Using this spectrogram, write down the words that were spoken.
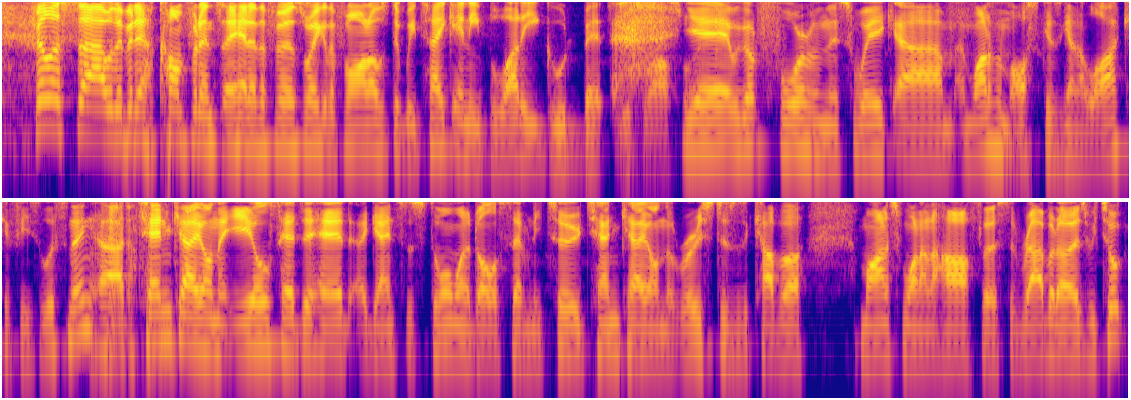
fill us uh, with a bit of confidence ahead of the first week of the finals. Did we take any bloody good bets this last week? Yeah, we got four of them this week, um, and one of them Oscar's going to like if he's listening. Uh, 10k on the Eels head to head against the Storm on $1.72. 10k on the Roosters to cover minus one and a half versus the Rabbitohs. We took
